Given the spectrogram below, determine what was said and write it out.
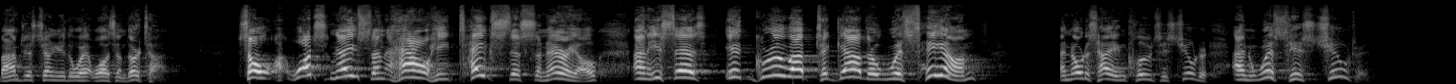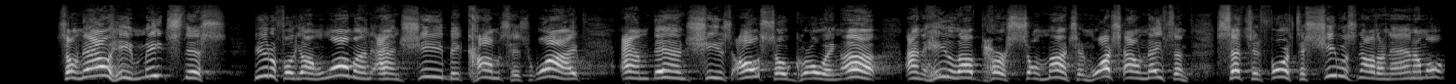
But I'm just telling you the way it was in their time. So, watch Nathan how he takes this scenario and he says, It grew up together with him. And notice how he includes his children and with his children. So now he meets this beautiful young woman and she becomes his wife and then she's also growing up and he loved her so much. And watch how nathan sets it forth that she was not an animal.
